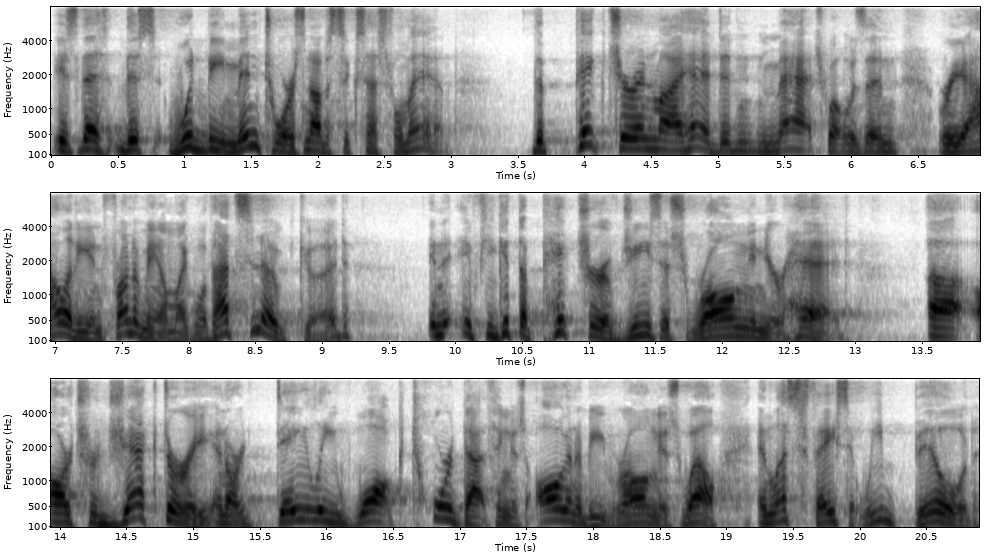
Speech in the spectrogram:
is that this would be mentor is not a successful man. The picture in my head didn't match what was in reality in front of me. I'm like, well, that's no good. And if you get the picture of Jesus wrong in your head, uh, our trajectory and our daily walk toward that thing is all going to be wrong as well. And let's face it, we build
